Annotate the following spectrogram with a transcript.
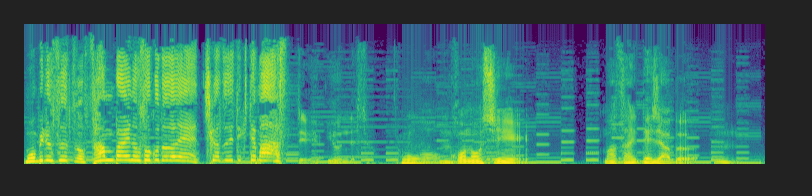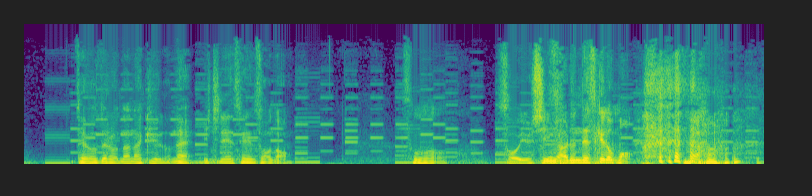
モビルスーツの3倍の速度で近づいてきてますって言うんですよ。おうんこのシーン、まさにデジャブ、うん。0079のね、一年戦争の、そう。そういうシーンがあるんですけども、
